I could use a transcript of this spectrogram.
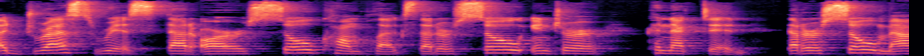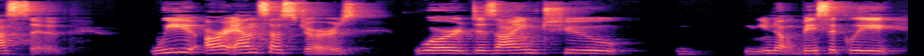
address risks that are so complex, that are so interconnected, that are so massive. We, our ancestors, were designed to, you know, basically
